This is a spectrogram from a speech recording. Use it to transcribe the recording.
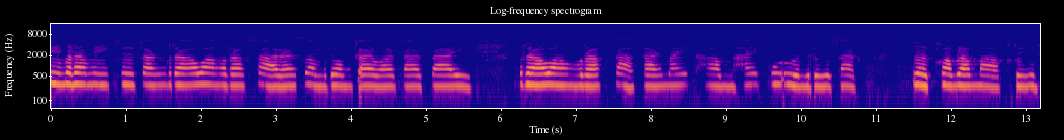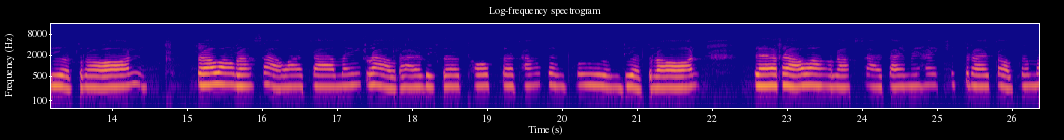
ศีลบารมีคือการระวังรักษาและสำรวมกายวาจาใจ ระวังรักษากายไม่ทำให้ผู้อื่นหรือสัตว์ เกิดความลำบากหรือเดือดร้อน ระวังรักษาวาจาไม่กล่าวร้ายหรือกระทบกระทั่งจนผู้อื่นเดือดร้อน และระวังรักษาใจไม่ให้คิดร้ายต่อเพื่อนม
